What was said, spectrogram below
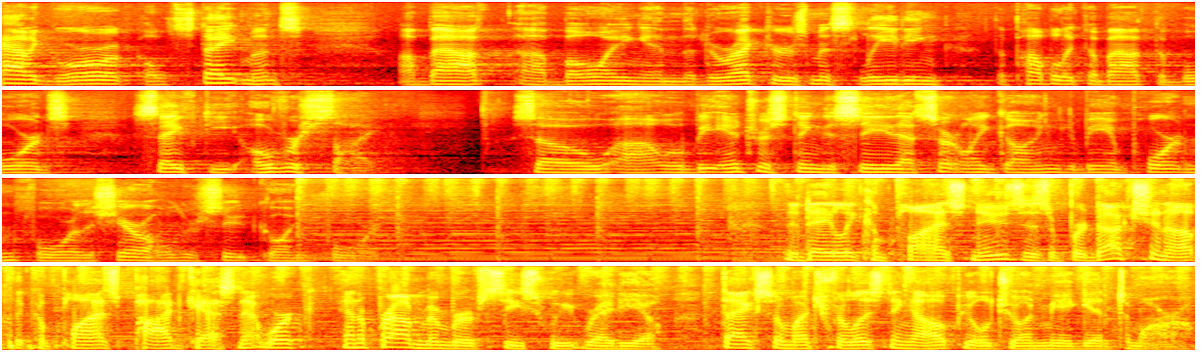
categorical statements about uh, Boeing and the directors misleading the public about the board's safety oversight. So uh, it will be interesting to see. That's certainly going to be important for the shareholder suit going forward. The Daily Compliance News is a production of the Compliance Podcast Network and a proud member of C Suite Radio. Thanks so much for listening. I hope you'll join me again tomorrow.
